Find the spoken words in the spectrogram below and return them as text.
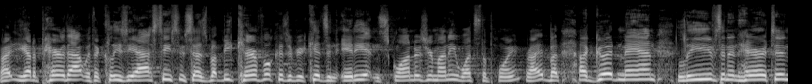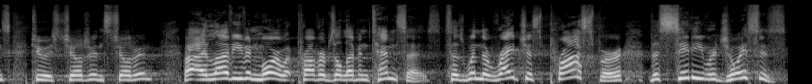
Right? You got to pair that with Ecclesiastes, who says, But be careful, because if your kid's an idiot and squanders your money, what's the point? Right? But a good man leaves an inheritance to his children's children. I love even more what Proverbs 11:10 says. It says, When the righteous prosper, the city rejoices.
